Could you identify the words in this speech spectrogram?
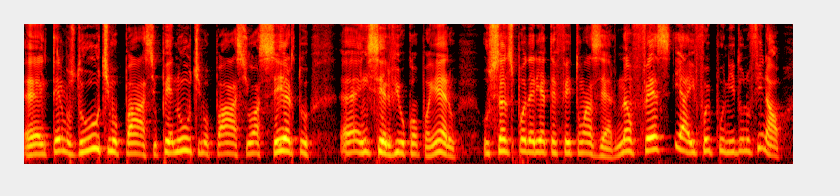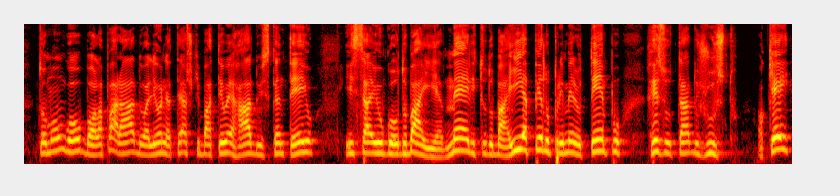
é, em termos do último passe, o penúltimo passe, o acerto é, em servir o companheiro, o Santos poderia ter feito 1 a 0 Não fez e aí foi punido no final. Tomou um gol, bola parada. O Alione até acho que bateu errado o escanteio e saiu o gol do Bahia. Mérito do Bahia pelo primeiro tempo, resultado justo, ok?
